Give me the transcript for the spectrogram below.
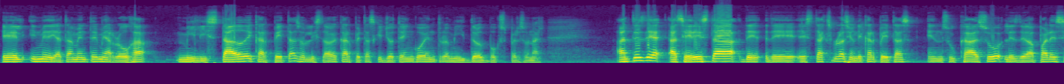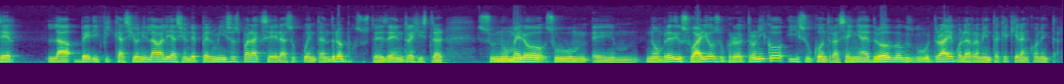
Él inmediatamente me arroja mi listado de carpetas o el listado de carpetas que yo tengo dentro de mi Dropbox personal. Antes de hacer esta, de, esta exploración de carpetas, en su caso les debe aparecer la verificación y la validación de permisos para acceder a su cuenta en Dropbox. Ustedes deben registrar su número, su em, nombre de usuario, su correo electrónico y su contraseña de Dropbox, Google Drive o la herramienta que quieran conectar.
